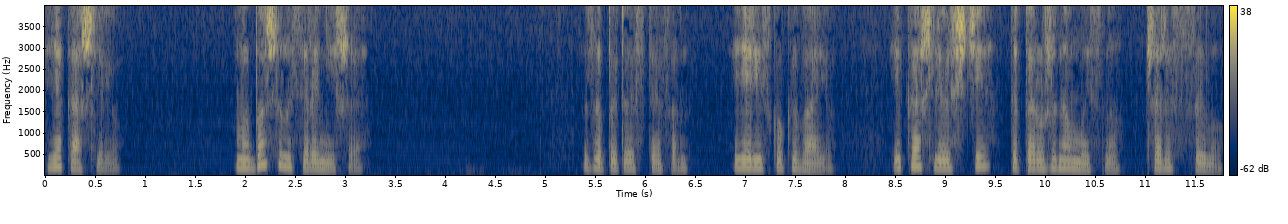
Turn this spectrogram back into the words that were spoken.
Я кашляю. Ми бачилися раніше? запитує Стефан. Я різко киваю і кашляю ще тепер уже навмисно, через силу.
